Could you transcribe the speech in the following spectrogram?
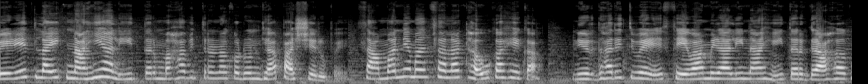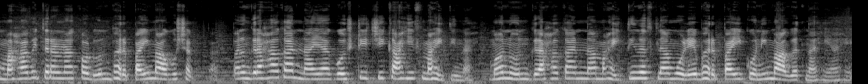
वेळेत लाइट नाही आली तर महावितरणाकडून घ्या पाचशे रुपये. सामान्य माणसाला ठाऊक आहे का? निर्धारित वेळेत सेवा मिळाली नाही तर ग्राहक महावितरणाकडून भरपाई मागू शकतात. पण ग्राहकांना या गोष्टीची काहीच माहिती नाही. म्हणून ग्राहकांना माहिती नसल्यामुळे भरपाई कोणी मागत नाही आहे.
